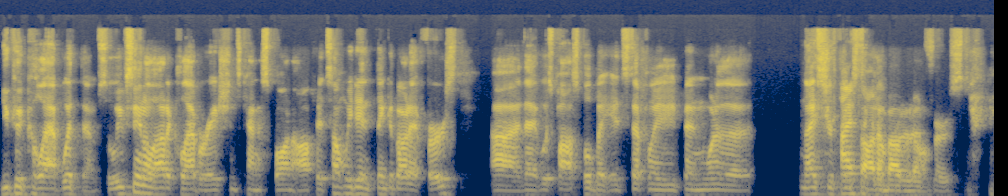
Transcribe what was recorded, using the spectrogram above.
you could collab with them. So we've seen a lot of collaborations kind of spawn off. It's something we didn't think about at first uh, that was possible, but it's definitely been one of the nicer things. I thought come about it at first.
